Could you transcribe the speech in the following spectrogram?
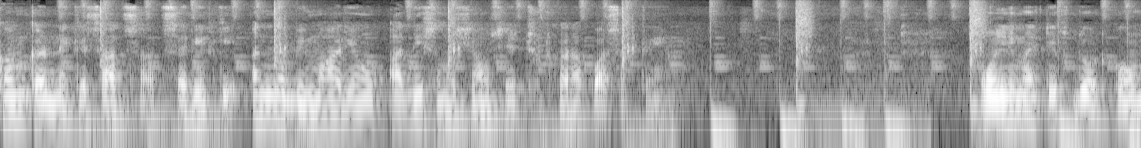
कम करने के साथ साथ शरीर की अन्य बीमारियों, आदि समस्याओं से छुटकारा पा सकते हैं। Only my tips dot com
